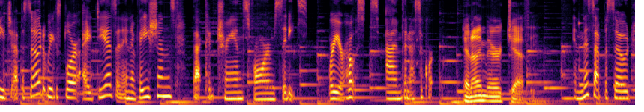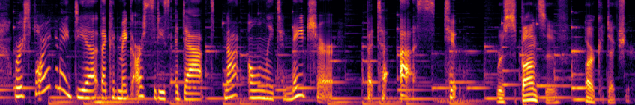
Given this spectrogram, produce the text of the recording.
Each episode, we explore ideas and innovations that could transform cities. We're your hosts. I'm Vanessa Quirk. And I'm Eric Jaffe. In this episode, we're exploring an idea that could make our cities adapt not only to nature, but to us too. Responsive architecture.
